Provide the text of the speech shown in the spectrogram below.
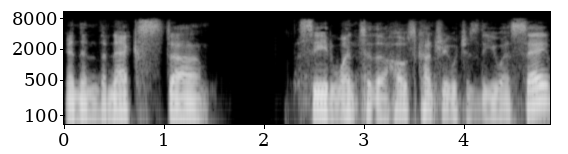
And then the next uh, seed went to the host country, which is the USA.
